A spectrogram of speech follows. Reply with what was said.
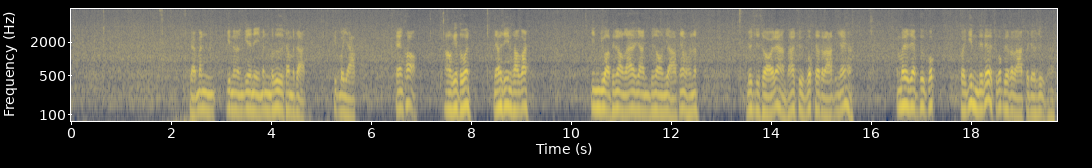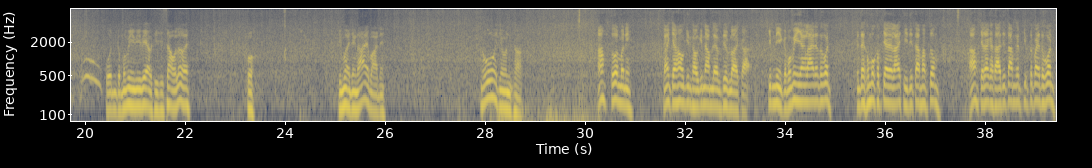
แบบมันกินอันนั้นกินอันนี้มันคือธรรมศาสตร์คิดบ่อยากแทงข้อเอาโอเคทุกคนเดี๋ยวกินเขาวก่อนกินอยู่กับพี่น้องร้านยานพี่น้องอยากเนี่ยมันนะเดี๋ยวสิซอยได้หาพาซื้อกบแถวตลาดอีกไงฮะไม่ได้แซ่บคือกบไปกินเด้อเด้อกบแถวตลาดไปเจอซื้อฮะ นก็บ่มีวีแววที่สิเศร้าเลยโอ้ที่เมื่อจังได้บาทนี่โอ้ยจังมันขาดเอ้าต้นมานี่หลังจากเฮากินข้าวกินน้ำแล้วเรียบร้อยกะคลิปนี้ก็บ่มียังไลายนะทุกคน เป็นแต่ขโมยขับใจหลายๆที่ติดตามรับชมเอ้าจะได้กระถาติดตามกันคลิปต่อไปทุกคน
